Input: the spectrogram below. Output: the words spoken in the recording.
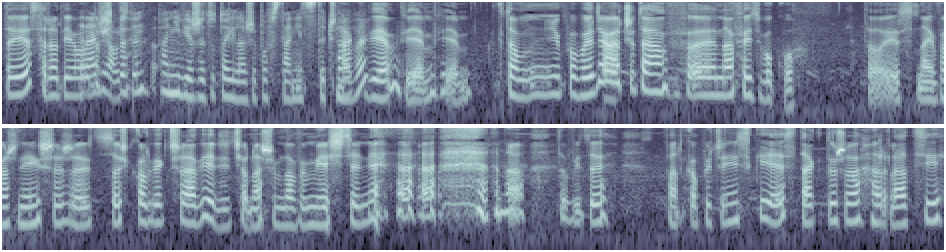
to jest? Radio, Radio Olsztyn. Pani wie, że tutaj leży powstaniec styczniowy? Tak, wiem, wiem, wiem. Kto mi powiedział, czytałam w, na Facebooku. To jest najważniejsze, że cośkolwiek trzeba wiedzieć o naszym nowym mieście, nie? No, tu widzę Pan Kopyczyński jest tak dużo relacji,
